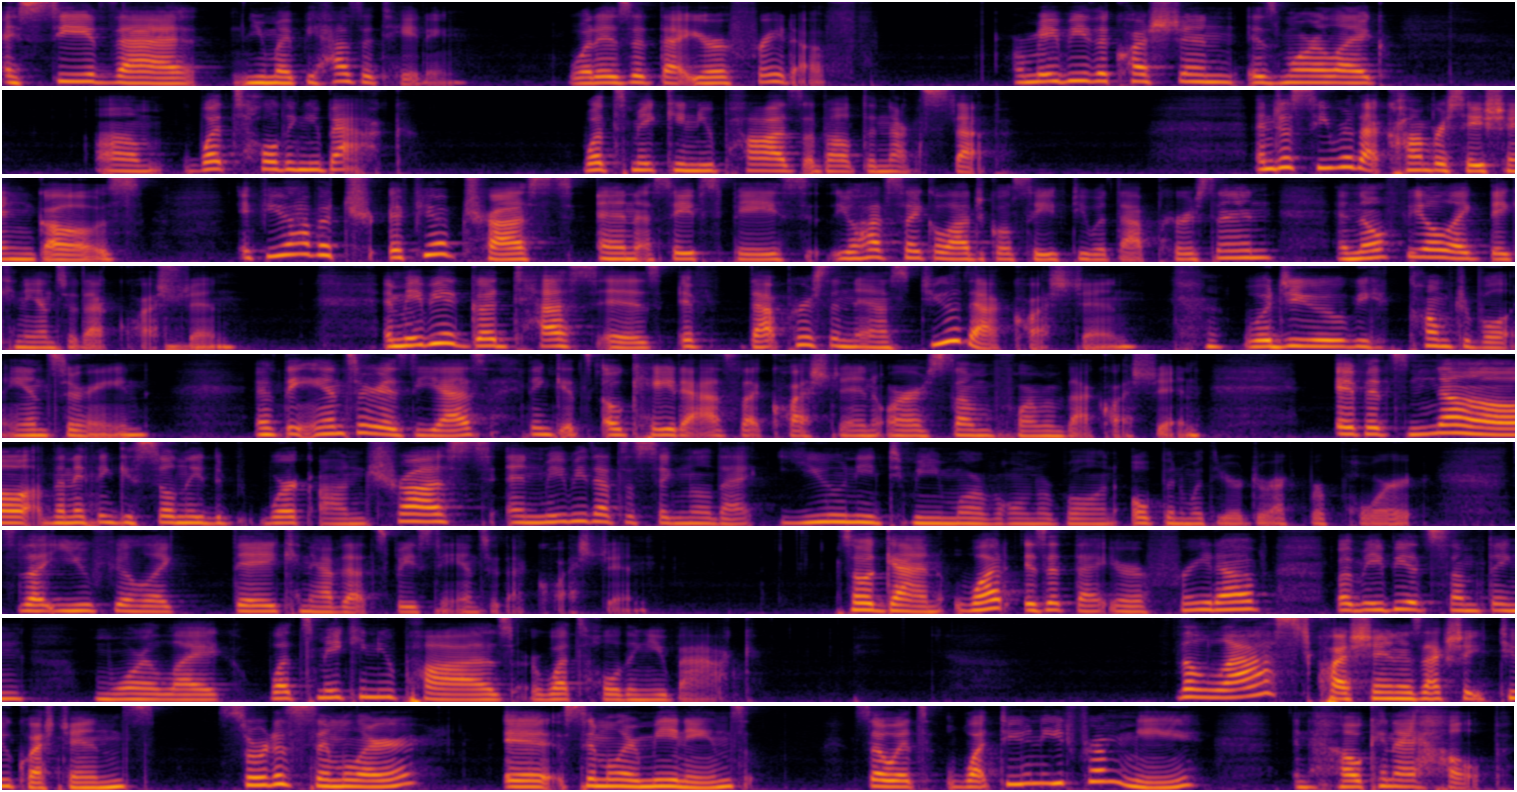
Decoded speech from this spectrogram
I see that you might be hesitating. What is it that you're afraid of? Or maybe the question is more like, um, what's holding you back? What's making you pause about the next step? and just see where that conversation goes. If you have a tr- if you have trust and a safe space, you'll have psychological safety with that person and they'll feel like they can answer that question. And maybe a good test is if that person asked you that question, would you be comfortable answering? If the answer is yes, I think it's okay to ask that question or some form of that question. If it's no, then I think you still need to work on trust. And maybe that's a signal that you need to be more vulnerable and open with your direct report so that you feel like they can have that space to answer that question. So, again, what is it that you're afraid of? But maybe it's something more like what's making you pause or what's holding you back. The last question is actually two questions, sort of similar, it, similar meanings. So it's what do you need from me and how can I help?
